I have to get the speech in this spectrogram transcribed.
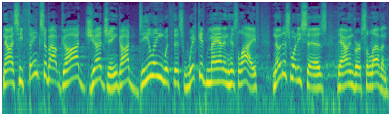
Now, as he thinks about God judging, God dealing with this wicked man in his life, notice what he says down in verse 11.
